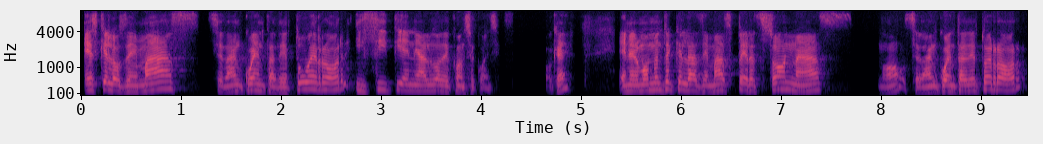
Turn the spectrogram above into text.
es que los demás se dan cuenta de tu error y sí tiene algo de consecuencias. ¿Ok? En el momento en que las demás personas ¿no? se dan cuenta de tu error,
